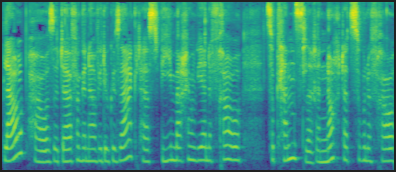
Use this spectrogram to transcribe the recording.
Blaupause davon, genau wie du gesagt hast. Wie machen wir eine Frau zur Kanzlerin? Noch dazu eine Frau,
